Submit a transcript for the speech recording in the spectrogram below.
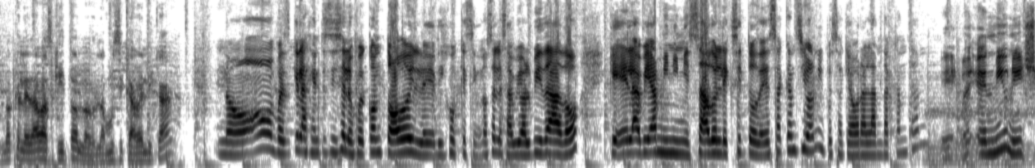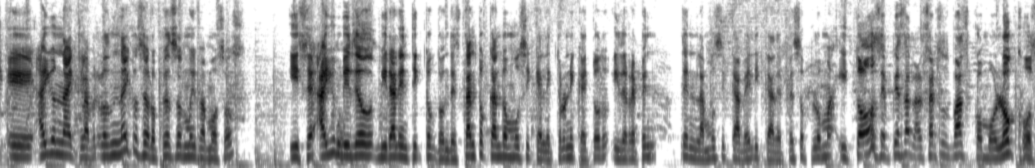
No que le dabas quito lo- la música bélica. No, pues es que la gente sí se le fue con todo y le dijo que si no se les había olvidado que él había minimizado el éxito de esa canción y pues aquí ahora la anda cantando. Eh, en Múnich eh, hay un nightclub. Los nightclubs europeos son muy famosos. Y se, hay un video viral en TikTok donde están tocando música electrónica y todo. Y de repente en la música bélica de peso pluma. Y todos empiezan a alzar sus vas como locos.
